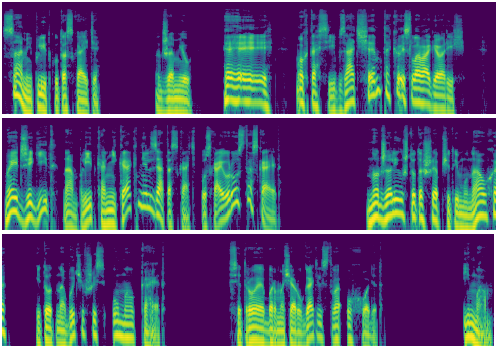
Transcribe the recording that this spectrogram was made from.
Сами плитку таскайте. Джамил. Эй, Мухтасиб, зачем такие слова говоришь? Мы джигит, нам плитка никак нельзя таскать, пускай Урус таскает. Но Джалил что-то шепчет ему на ухо, и тот, набычившись, умолкает. Все трое, бормоча ругательства, уходят. Имам.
